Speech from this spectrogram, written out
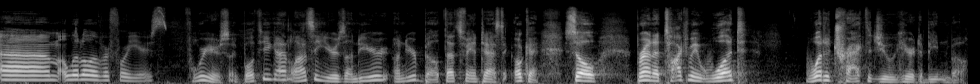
Um, a little over four years. Four years. So both of you got lots of years under your under your belt. That's fantastic. Okay, so Brenda, talk to me. What what attracted you here to Betenbough?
